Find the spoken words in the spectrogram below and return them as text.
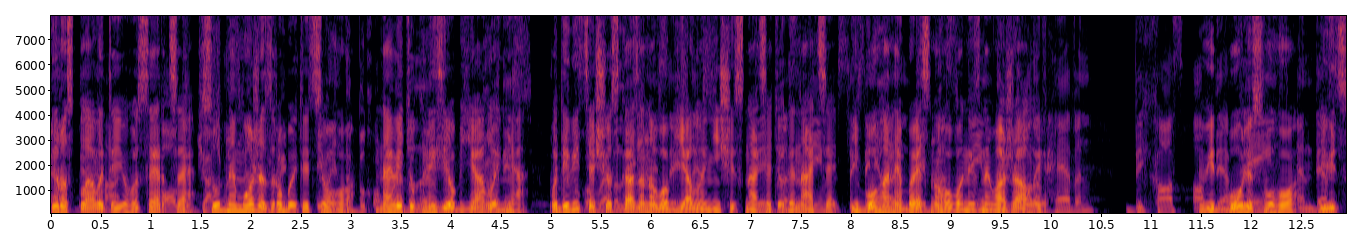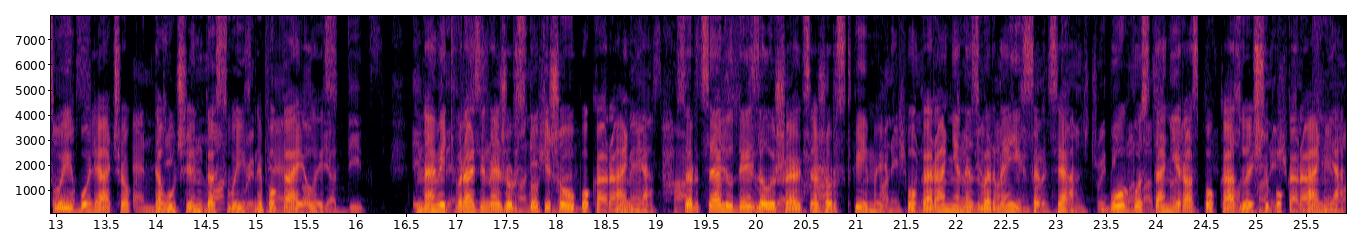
і розплавити його серце. Суд не може зробити цього. Навіть у книзі об'явлення. Подивіться, що сказано в об'явленні 16.11. і Бога Небесного вони зневажали від болю свого і від своїх болячок та в учинках своїх не покаялись. Навіть в разі найжорстокішого покарання серця людей залишаються жорсткими. Покарання не зверне їх серця. Бог в останній раз показує, що покарання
